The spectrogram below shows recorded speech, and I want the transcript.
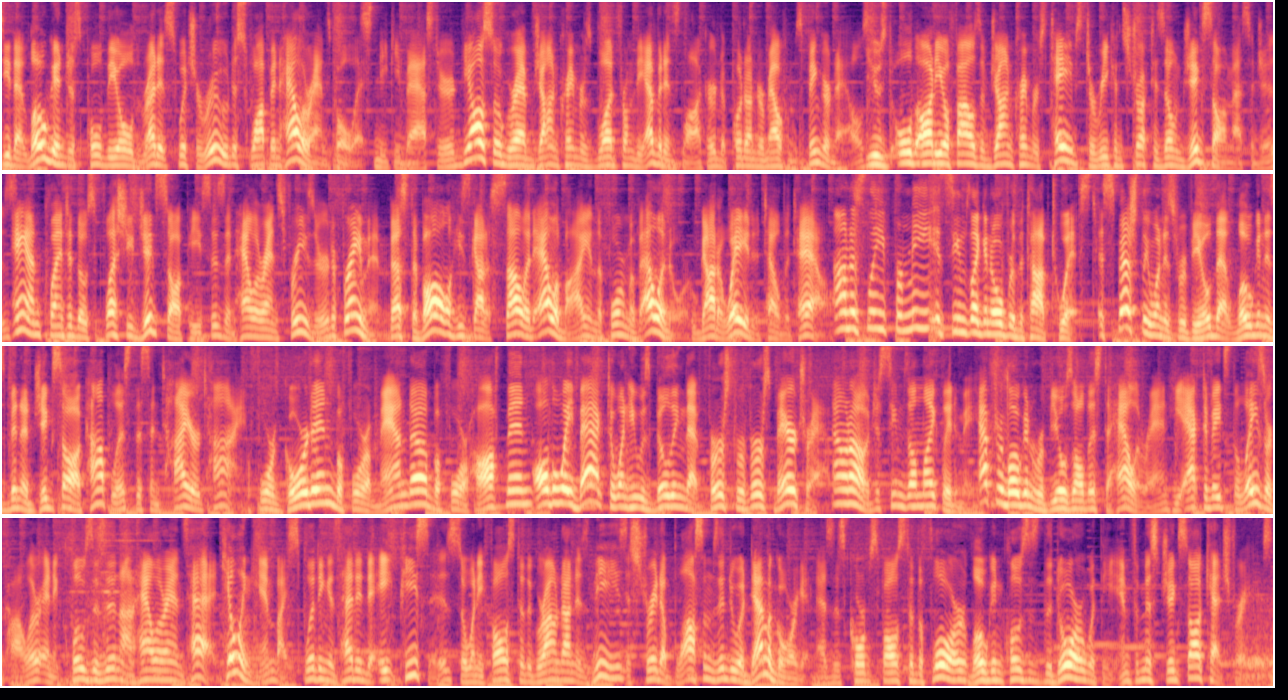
see that Logan just pulled the old Reddit switcheroo to swap in Halloran's bullet. Sneaky bastard. He also grabbed John Kramer's blood from the evidence locker to put under Malcolm's fingernails, used old audio files of John Kramer's tapes to reconstruct his own jigsaw messages, and planted those fleshy jigsaw pieces in Halloran's freezer to frame him. Best of all, he's got a solid alibi in the form of Eleanor, who got away to tell the tale. Honestly, for me, it seems like an over-the-top twist, especially when it's revealed that Logan has been a jigsaw accomplice this entire time. Before Gordon, before Amanda, before Hoffman, all the way back to when he was building that first reverse bear trap. I don't know, it just seems unlikely to me. After Logan reveals all this to Halloran, he activates the laser collar and it closes in on Halloran's head, killing him by splitting his head into eight pieces, so when he falls to the ground on his knees, it straight up blossoms into a demogorgon. As his corpse falls to the floor, Logan closes the door with the infamous jigsaw catchphrase.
